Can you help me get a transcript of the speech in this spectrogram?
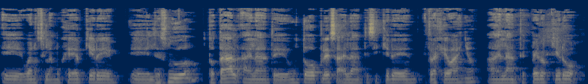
eh, bueno, si la mujer quiere eh, el desnudo total, adelante. Un topless, adelante. Si quiere traje de baño, adelante. Pero quiero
